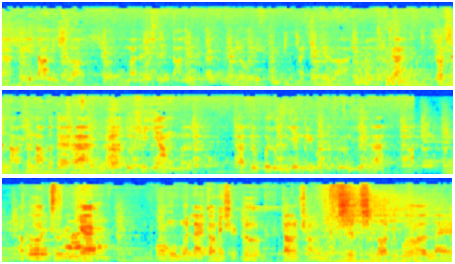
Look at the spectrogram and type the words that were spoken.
啊，被大米吃了，我们的吃的大米是你们要的，啊就对了啊。你看，但是拿是拿不得啊，你看都是一样，我们啊都不容易，每个都不容易啊。那个主人家，那我们来到的时候，当场制止了这个来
